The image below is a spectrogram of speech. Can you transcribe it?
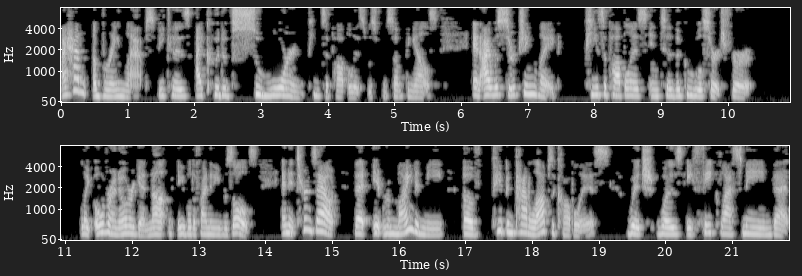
I had a brain lapse because I could have sworn Pizzapopoulos was from something else. And I was searching like Pizzapopoulos into the Google search for like over and over again, not able to find any results. And it turns out that it reminded me of Pippinpaddleopsicopolis, which was a fake last name that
